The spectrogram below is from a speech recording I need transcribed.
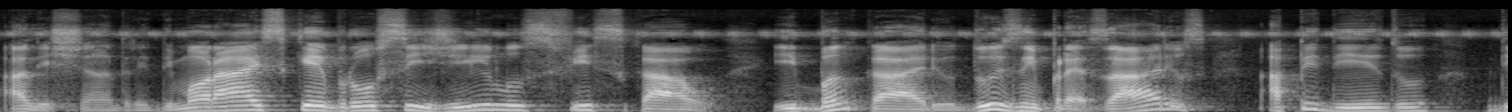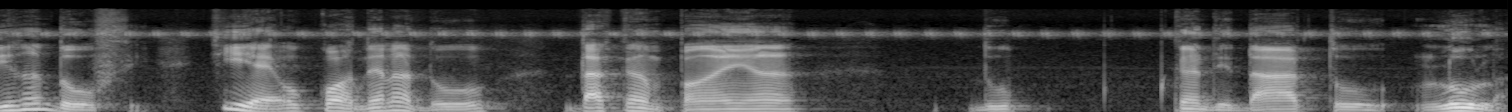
Alexandre de Moraes quebrou sigilos fiscal e bancário dos empresários a pedido de Randolph, que é o coordenador da campanha do candidato Lula.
